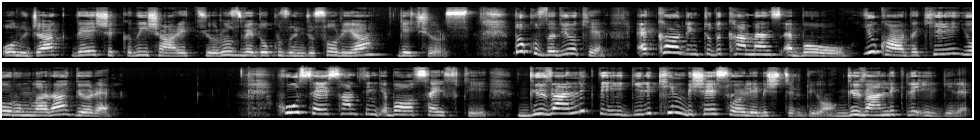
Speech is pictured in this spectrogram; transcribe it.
olacak. D şıkkını işaretliyoruz ve 9. soruya geçiyoruz. 9'da diyor ki according to the comments above yukarıdaki yorumlara göre Who says something about safety? Güvenlikle ilgili kim bir şey söylemiştir diyor. Güvenlikle ilgili.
